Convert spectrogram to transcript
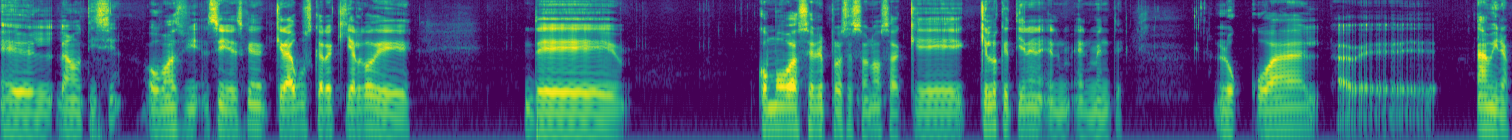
el, la noticia. O más bien, sí, es que quería buscar aquí algo de. de. cómo va a ser el proceso, ¿no? O sea, qué, qué es lo que tienen en, en mente. Lo cual. A ver. Ah, mira.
